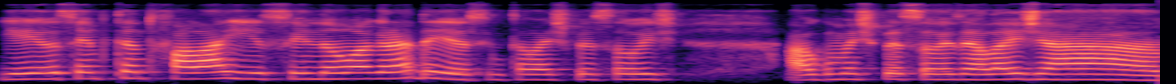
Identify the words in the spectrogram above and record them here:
E aí eu sempre tento falar isso e não agradeço. Então as pessoas, algumas pessoas elas já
